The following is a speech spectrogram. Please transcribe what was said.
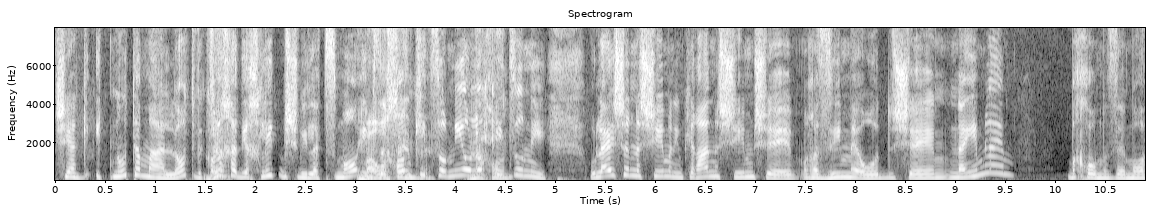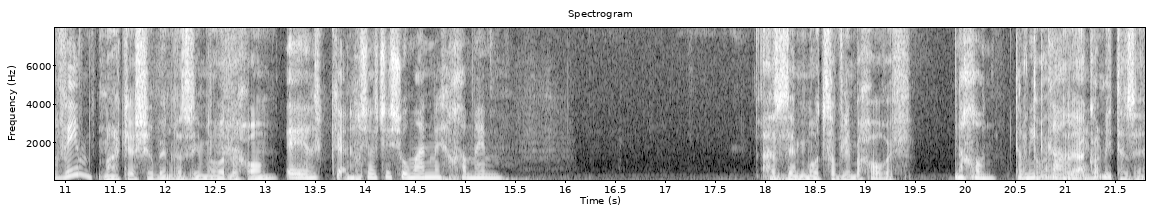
שייתנו את המעלות וכל זה- אחד יחליט בשביל עצמו אם זה חום? קיצוני או נכון. לא קיצוני. אולי יש אנשים, אני מכירה אנשים שרזים מאוד, שנעים להם בחום הזה, הם אוהבים. מה הקשר בין רזים מאוד לחום? אה, כן, אני חושבת ששומן מחמם. אז הם מאוד סובלים בחורף. נכון, תמיד? קר להם. הכל מתאזן.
